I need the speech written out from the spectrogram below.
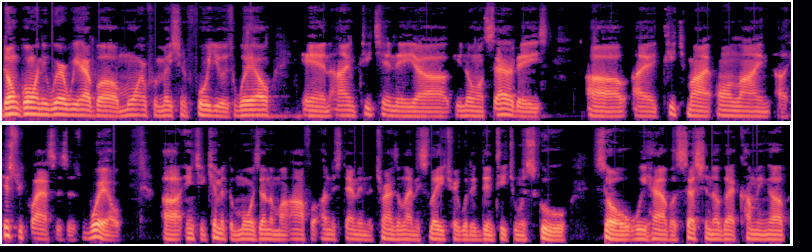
Don't go anywhere. We have uh, more information for you as well. And I'm teaching a, uh, you know, on Saturdays, uh, I teach my online uh, history classes as well. Uh, ancient Kemet, the Moors, and the Ma'afa, understanding the transatlantic slave trade, what they didn't teach you in school. So we have a session of that coming up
